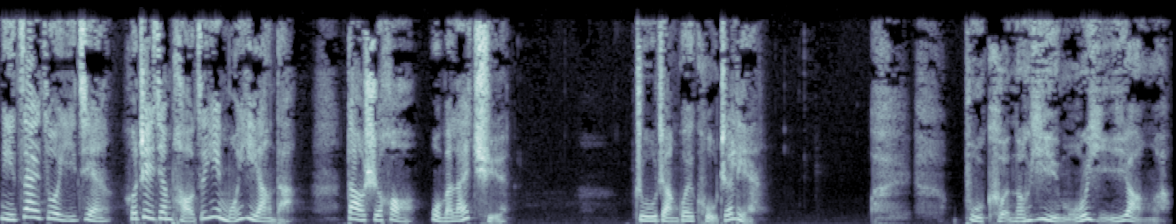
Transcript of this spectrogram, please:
你再做一件和这件袍子一模一样的，到时候我们来取。”朱掌柜苦着脸：“哎，不可能一模一样啊！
